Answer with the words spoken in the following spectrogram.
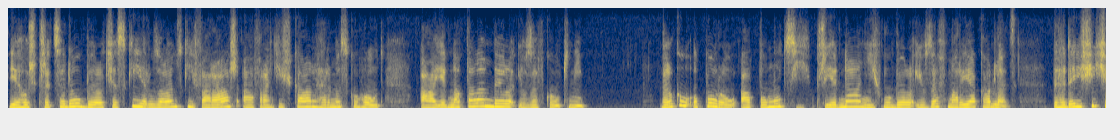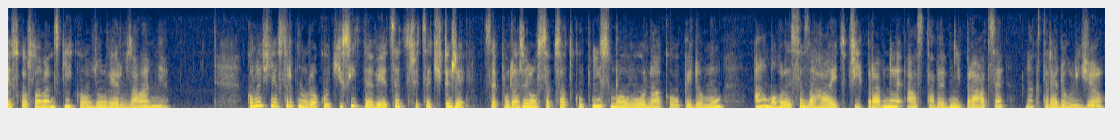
jehož předsedou byl český jeruzalémský farář a františkán Hermes Kohout a jednatelem byl Josef Koutný. Velkou oporou a pomocí při jednáních mu byl Josef Maria Kadlec – tehdejší československý konzul v Jeruzalémě. Konečně v srpnu roku 1934 se podařilo sepsat kupní smlouvu na koupi domu a mohly se zahájit přípravné a stavební práce, na které dohlížel.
